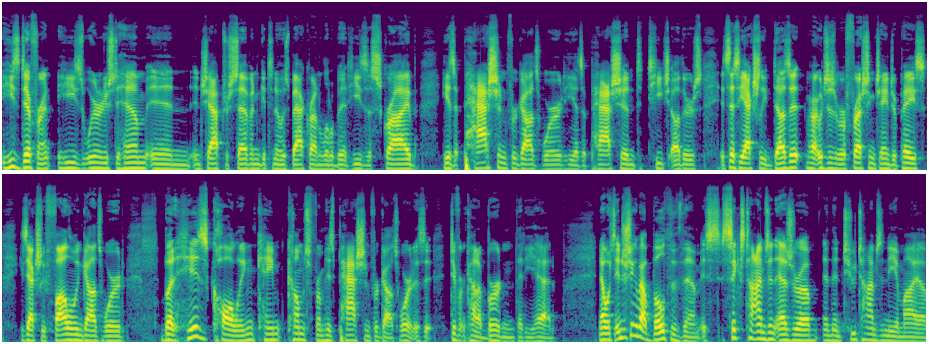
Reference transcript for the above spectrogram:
he's different. He's we're introduced to him in in chapter seven. Get to know his background a little bit. He's a scribe. He has a passion for God's word. He has a passion to teach others. It says he actually does it, right, which is a refreshing change of pace. He's actually following God's word, but his calling came comes from his passion for God's word. Is a different kind of burden that he had. Now, what's interesting about both of them is six times in Ezra and then two times in Nehemiah,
